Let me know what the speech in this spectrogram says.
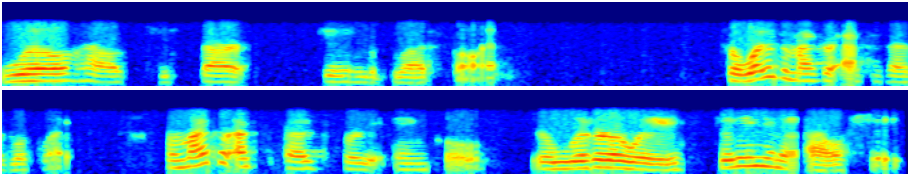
will help to start getting the blood flowing. So, what does a micro exercise look like? For micro exercise for your ankles, you're literally sitting in an L shape,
